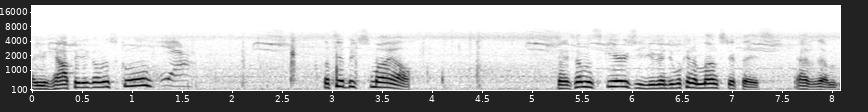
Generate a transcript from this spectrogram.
Are you happy to go to school? Yeah. Let's see a big smile. And if someone scares you, you're gonna do what kind of monster face at them?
